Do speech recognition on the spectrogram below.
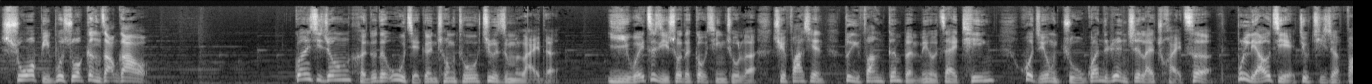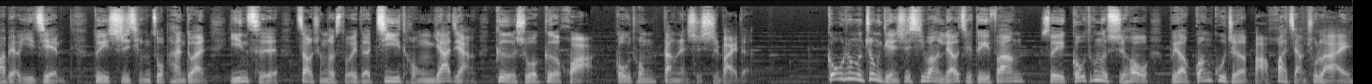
说比不说更糟糕。”关系中很多的误解跟冲突就是这么来的。以为自己说的够清楚了，却发现对方根本没有在听，或者用主观的认知来揣测，不了解就急着发表意见，对事情做判断，因此造成了所谓的鸡同鸭讲，各说各话，沟通当然是失败的。沟通的重点是希望了解对方，所以沟通的时候不要光顾着把话讲出来，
